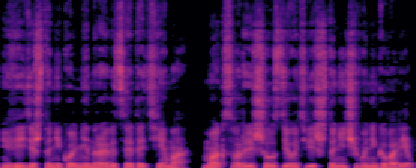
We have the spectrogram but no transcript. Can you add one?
Видя, что Николь не нравится эта тема, Максвар решил сделать вид, что ничего не говорил.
